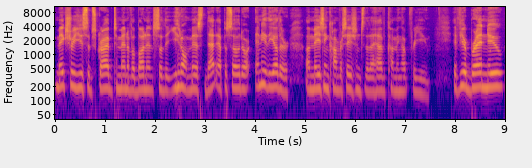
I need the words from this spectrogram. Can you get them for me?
make sure you subscribe to Men of Abundance so that you don't miss that episode or any of the other amazing conversations that I have coming up for you. If you're brand new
